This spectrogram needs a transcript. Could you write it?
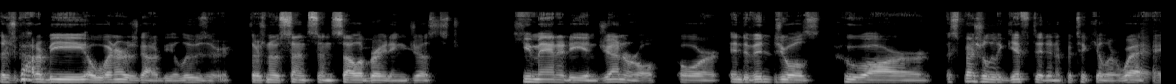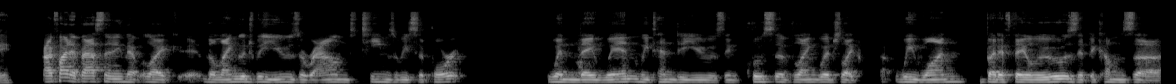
there's got to be a winner there's got to be a loser. There's no sense in celebrating just humanity in general or individuals who are especially gifted in a particular way i find it fascinating that like the language we use around teams we support when they win, we tend to use inclusive language like we won. But if they lose, it becomes uh,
